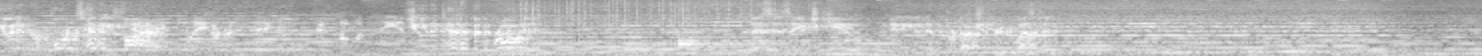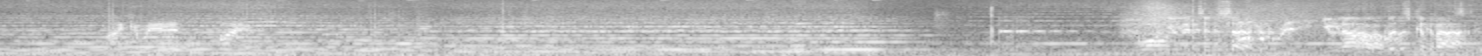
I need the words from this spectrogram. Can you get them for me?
Unit reports heavy fire. Unit has been routed. This is HQ. New unit production requested. My command, fire. All units in sector, you now have blitz capacity.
